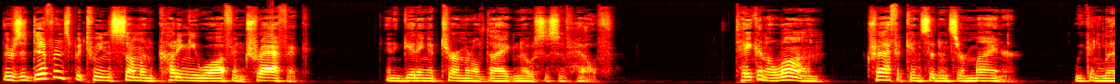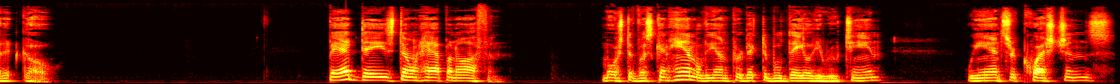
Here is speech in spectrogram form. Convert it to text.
There's a difference between someone cutting you off in traffic and getting a terminal diagnosis of health. Taken alone, traffic incidents are minor. We can let it go. Bad days don't happen often. Most of us can handle the unpredictable daily routine we answer questions,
